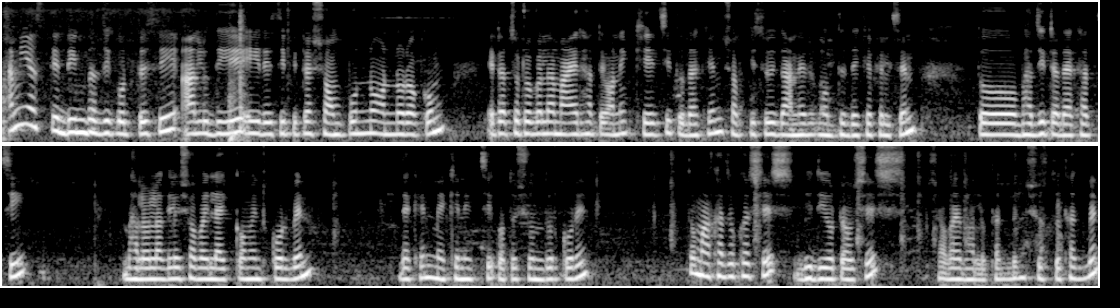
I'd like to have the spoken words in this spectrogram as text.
আমি আজকে ডিম ভাজি করতেছি, আলু দিয়ে এই রেসিপিটা সম্পূর্ণ অন্যরকম। এটা ছোটোবেলায় মায়ের হাতে অনেক খেয়েছি, তো দেখেন সব কিছুই গানের মধ্যে দেখে ফেলছেন। তো ভাজিটা দেখাচ্ছি। ভালো লাগলে সবাই লাইক কমেন্ট করবেন। দেখেন মেখে নিচ্ছি কত সুন্দর করে। তো মাখা মাখাজোখা শেষ, ভিডিওটাও শেষ। সবাই ভালো থাকবেন, সুস্থ থাকবেন।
